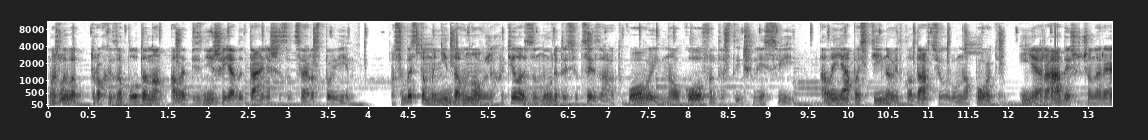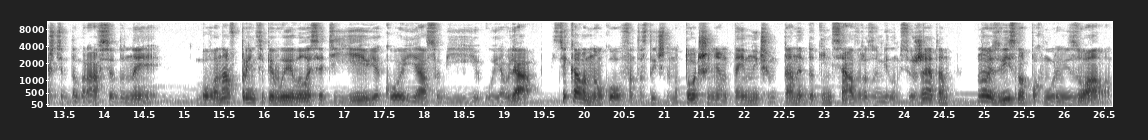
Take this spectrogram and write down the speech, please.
Можливо, трохи заплутано, але пізніше я детальніше за це розповім. Особисто мені давно вже хотілося зануритись у цей загадковий науково-фантастичний світ, але я постійно відкладав цю гру на потім, і я радий, що нарешті добрався до неї, бо вона, в принципі, виявилася тією, якою я собі її уявляв, з цікавим науково-фантастичним оточенням, таємничим та не до кінця зрозумілим сюжетом, ну і звісно, похмурим візуалом.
